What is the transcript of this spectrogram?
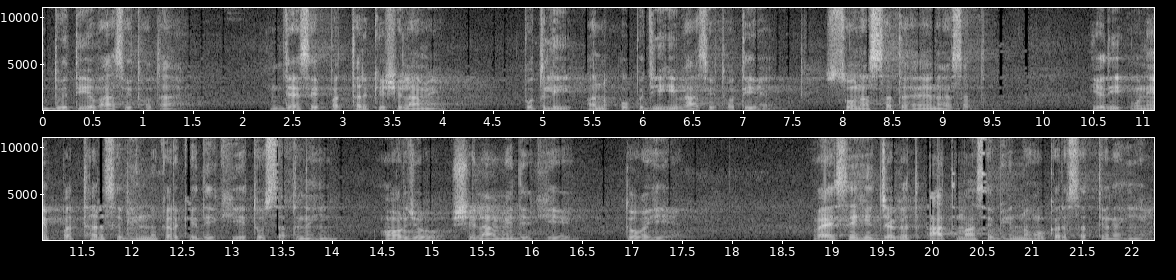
द्वितीय भाषित होता है। जैसे पत्थर की शिला में पुतली अन उपजी ही भाषित होती है, सो न सत है न असत। यदि उन्हें पत्थर से भिन्न करके देखिए तो सत नहीं, और जो शिला में देखिए तो वही है। वैसे ही जगत आत्मा से भिन्न होकर सत्य नहीं है,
